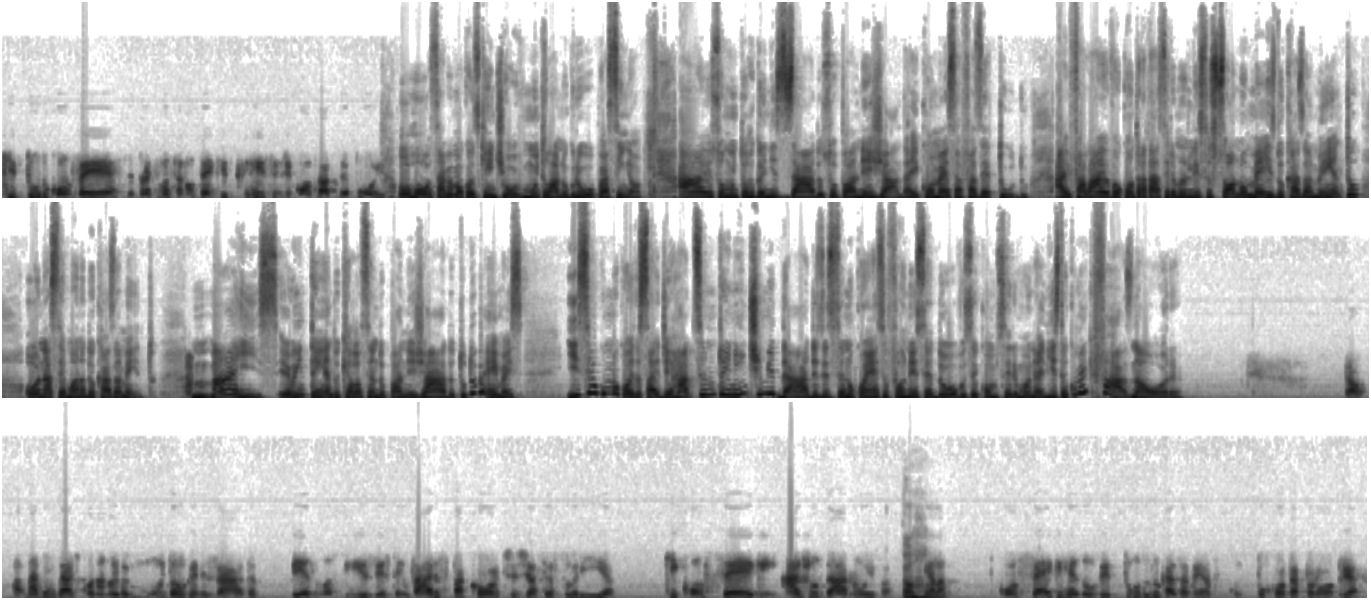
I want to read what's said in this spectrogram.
que tudo converse, para que você não tenha que rescindir contrato depois. Ô, Rô, sabe uma coisa que a gente ouve muito lá no grupo? Assim, ó. Ah, eu sou muito organizada, eu sou planejada. Aí começa a fazer tudo. Aí fala, ah, eu vou contratar a cerimonialista só no mês do casamento ou na semana do casamento. Mas, eu entendo que ela sendo planejada, tudo bem, mas. E se alguma coisa sai de errado, você não tem nem intimidade, às vezes você não conhece o fornecedor, você como cerimonialista, como é que faz na hora? Então, na verdade, quando a noiva é muito organizada, mesmo assim, existem vários pacotes de assessoria que conseguem ajudar a noiva. Uhum. Ela consegue resolver tudo do casamento com, por conta própria,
